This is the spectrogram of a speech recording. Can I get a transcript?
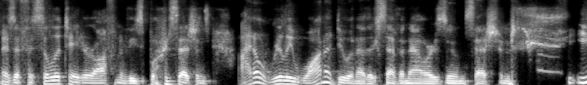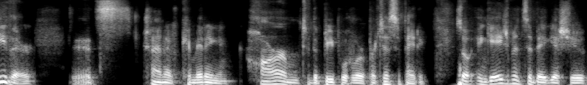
as a facilitator often of these board sessions. I don't really want to do another seven hour Zoom session either. It's kind of committing harm to the people who are participating. So engagement's a big issue.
